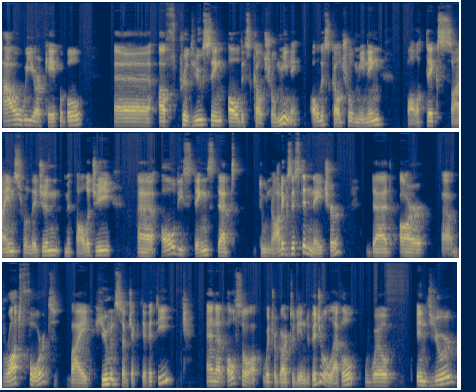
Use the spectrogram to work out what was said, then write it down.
how we are capable uh, of producing all this cultural meaning all this cultural meaning politics science religion mythology uh, all these things that do not exist in nature that are uh, brought forth by human subjectivity and that also with regard to the individual level will endure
